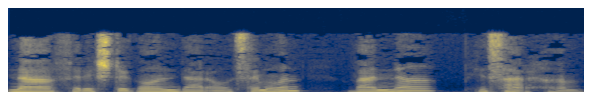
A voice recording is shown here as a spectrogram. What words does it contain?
نه فرشتگان در آسمان و نه پسر هم.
